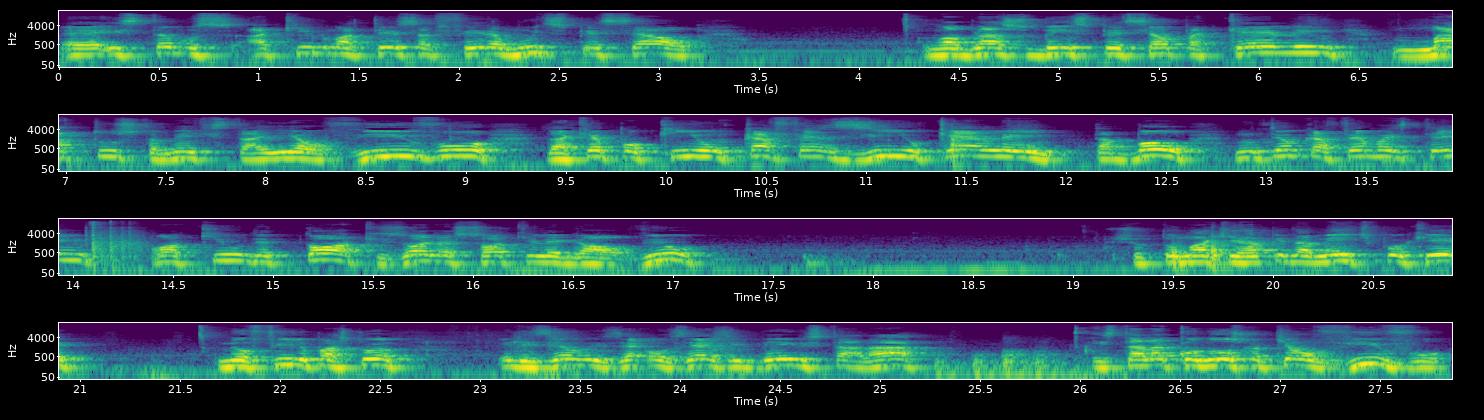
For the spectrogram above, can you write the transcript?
é, estamos aqui numa terça-feira muito especial. Um abraço bem especial para Kellen Matos também que está aí ao vivo. Daqui a pouquinho um cafezinho, Kellen, tá bom? Não tem um café, mas tem aqui um detox. Olha só que legal, viu? Deixa eu tomar aqui rapidamente porque meu filho, pastor Eliseu Osés Ribeiro estará estará conosco aqui ao vivo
